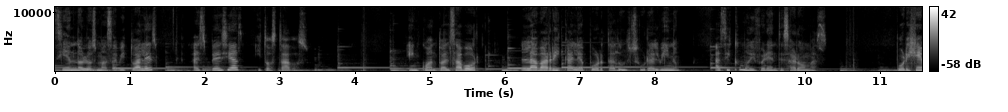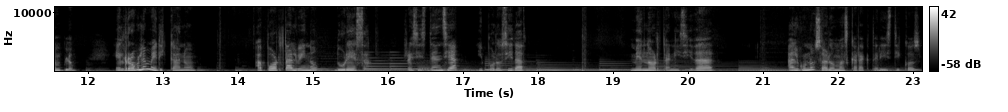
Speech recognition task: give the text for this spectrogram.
siendo los más habituales a especias y tostados. En cuanto al sabor, la barrica le aporta dulzura al vino, así como diferentes aromas. Por ejemplo, el roble americano aporta al vino dureza, resistencia y porosidad, menor tanicidad. Algunos aromas característicos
